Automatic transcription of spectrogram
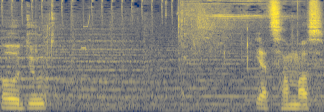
Oh, Dude. Jetzt haben wir's.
